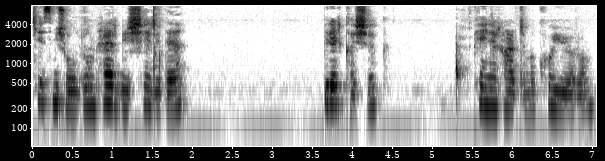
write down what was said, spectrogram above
Kesmiş olduğum her bir şeride birer kaşık peynir harcımı koyuyorum.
